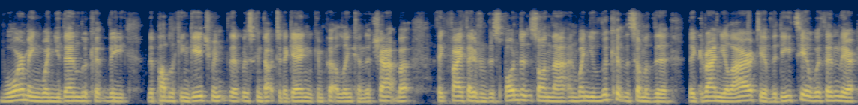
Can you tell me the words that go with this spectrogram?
warming when you then look at the the public engagement that was conducted. Again, we can put a link in the chat, but I think 5,000 respondents on that. And when you look at the, some of the the granularity of the detail within there,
